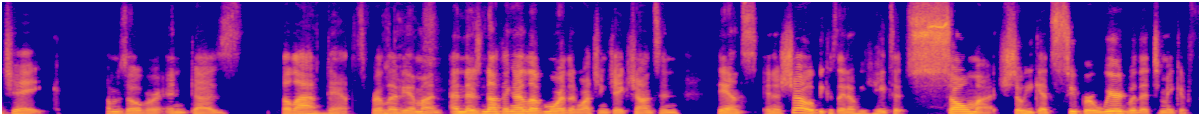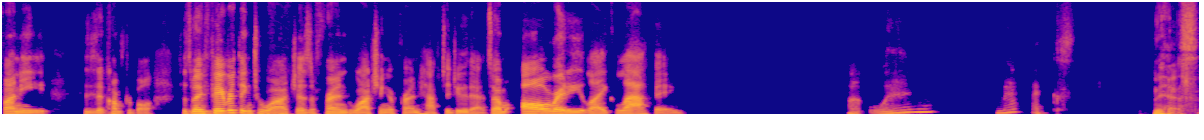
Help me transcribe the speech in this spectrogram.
Jake comes over and does the lap dance for Olivia Munn. And there's nothing I love more than watching Jake Johnson dance in a show because I know he hates it so much. So he gets super weird with it to make it funny because he's uncomfortable. So it's my mm-hmm. favorite thing to watch as a friend watching a friend have to do that. So I'm already like laughing. But when Max Yes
